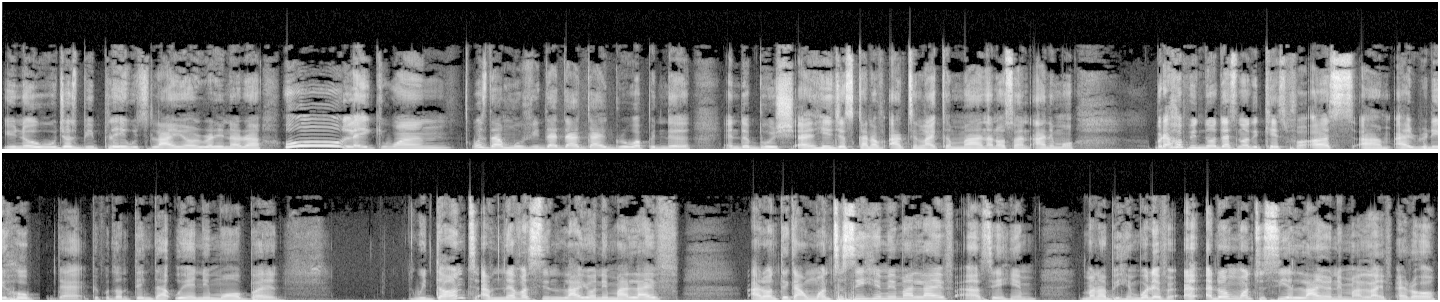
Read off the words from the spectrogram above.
You know, will just be playing with lion, running around. Ooh, like one what's that movie that that guy grew up in the in the bush and he just kind of acting like a man and also an animal. But I hope you know that's not the case for us. Um, I really hope that people don't think that way anymore. But we don't. I've never seen lion in my life. I don't think I want to see him in my life. I'll say him it might not be him, whatever. I, I don't want to see a lion in my life at all.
